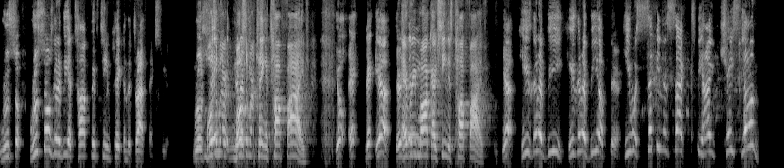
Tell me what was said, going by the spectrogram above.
Rousseau. Rousseau's going to be a top 15 pick in the draft next year. most of them are, most of them are taking a top five. Yo, eh, yeah. Every saying, mock I've seen is top five. Yeah, he's gonna be he's gonna be up there. He was second in sacks behind Chase Young.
